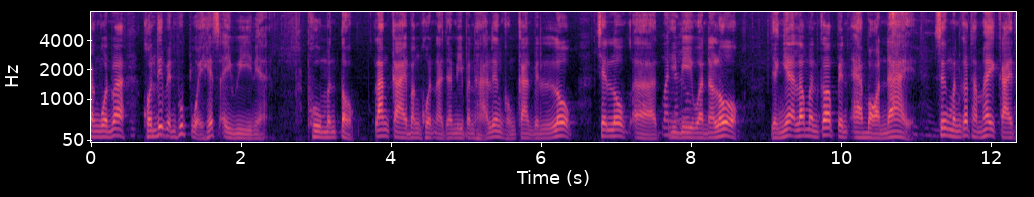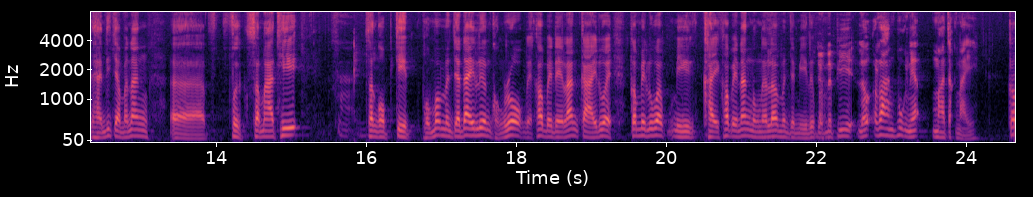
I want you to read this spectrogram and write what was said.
กังวลว่าคนที่เป็นผู้ป่วย HIV เนี่ยภูมิมันตกร่างกายบางคนอาจจะมีปัญหาเรื่องของการเป็นโรคเช่นโรควัณโรคทีบีวัณโรคอย่างเงี้ยแล้วมันก็เป็นแอร์บอลได้ ซึ่งมันก็ทำให้กายแทนที่จะมานั่งเอ่อฝึกสมาธิค่ะ สงบจิต ผมว่ามันจะได้เรื่องของโรคเนี่ยเข้าไปในร่างกายด้วย ก็ไม่รู้ว่ามีใครเข้าไปนั่งตรงนั้น แล้วมันจะมีหรือเปเดี๋ยล่าวนะพี่แล้วร่างพวกเนี้ยมาจากไหน ก็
